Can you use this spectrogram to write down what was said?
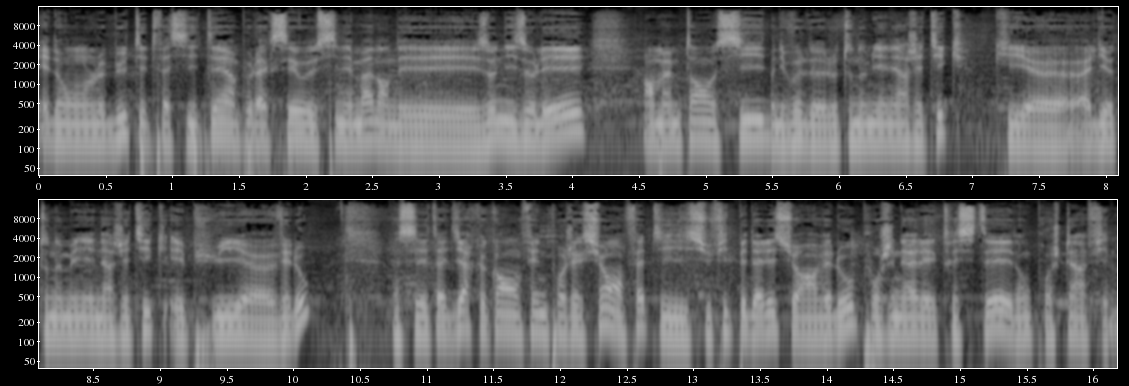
et dont le but est de faciliter un peu l'accès au cinéma dans des zones isolées, en même temps aussi au niveau de l'autonomie énergétique qui euh, allie autonomie énergétique et puis euh, vélo. C'est-à-dire que quand on fait une projection, en fait, il suffit de pédaler sur un vélo pour générer l'électricité et donc projeter un film.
